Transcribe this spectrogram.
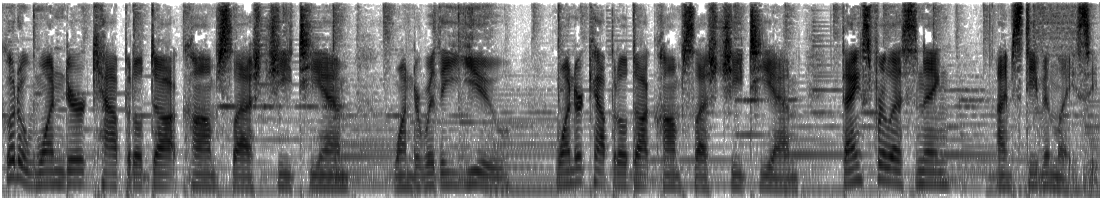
go to wundercapital.com slash GTM, Wunder with a U, wundercapital.com slash GTM. Thanks for listening. I'm Stephen Lacey.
